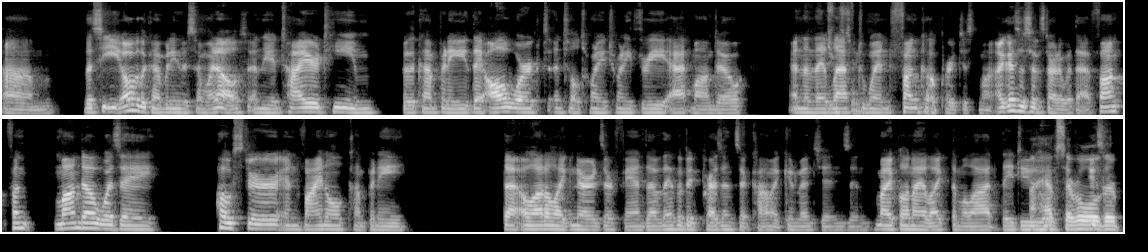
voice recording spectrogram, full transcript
Um, the CEO of the company was someone else, and the entire team for the company they all worked until 2023 at Mondo and then they left when Funko purchased Mondo. I guess I should have started with that. Fun, Fun, Mondo was a poster and vinyl company that a lot of like nerds are fans of. They have a big presence at comic conventions, and Michael and I like them a lot. They do I have several these- other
